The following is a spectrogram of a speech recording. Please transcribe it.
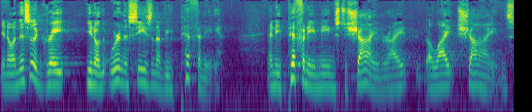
You know, and this is a great, you know, we're in the season of Epiphany. And Epiphany means to shine, right? A light shines.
